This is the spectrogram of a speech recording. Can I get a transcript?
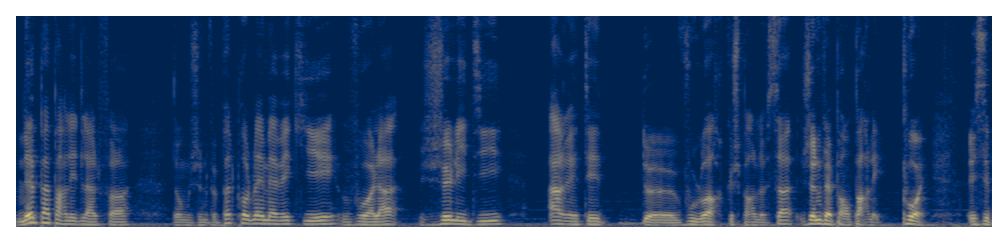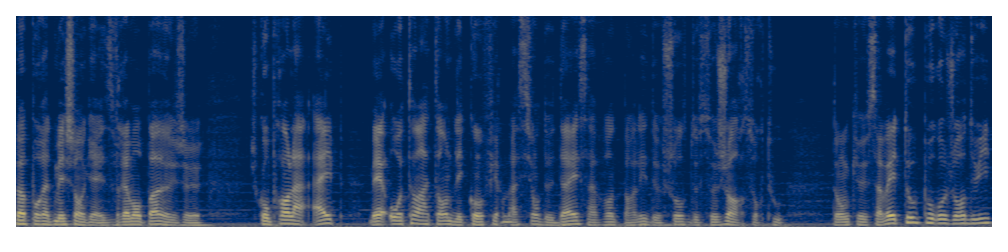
ne pas parler de l'alpha. Donc je ne veux pas de problème avec EA. Voilà, je l'ai dit. Arrêtez de vouloir que je parle de ça. Je ne vais pas en parler. Point. Et c'est pas pour être méchant, guys. Vraiment pas. Je, je comprends la hype. Mais autant attendre les confirmations de DICE avant de parler de choses de ce genre surtout. Donc euh, ça va être tout pour aujourd'hui.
